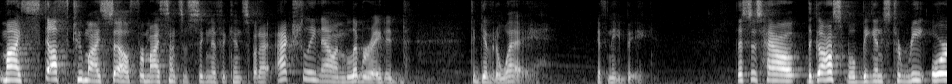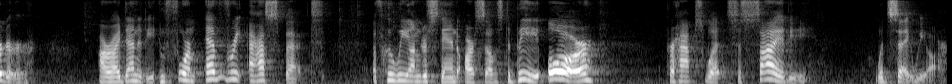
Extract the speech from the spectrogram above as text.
my stuff to myself for my sense of significance, but I actually now am liberated to give it away if need be. This is how the gospel begins to reorder our identity, inform every aspect of who we understand ourselves to be, or perhaps what society would say we are.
